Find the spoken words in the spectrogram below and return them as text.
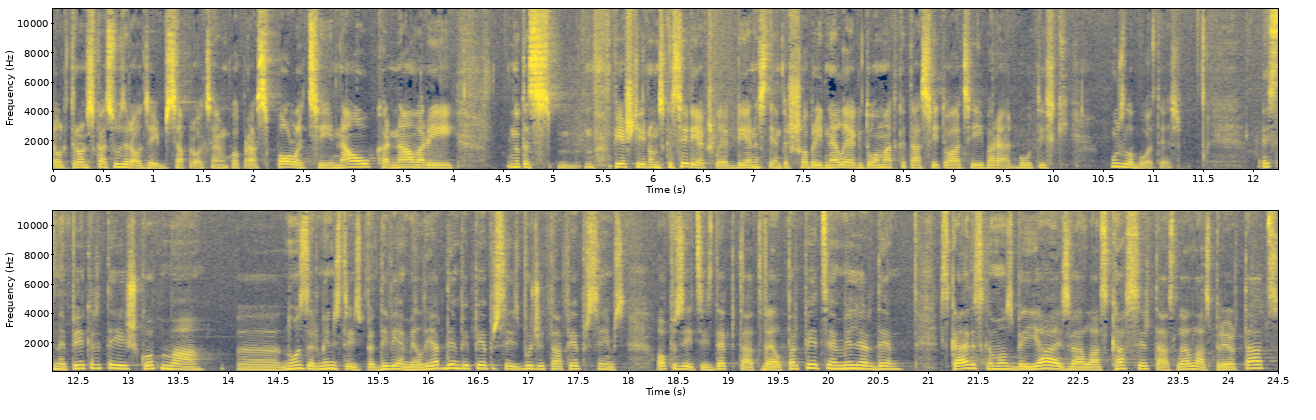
elektroniskās uzraudzības saprocēm, ko prasa policija, nav, ka nav arī nu, tas piešķīrums, kas ir iekšlietu dienestiem, tas šobrīd neliek domāt, ka tā situācija varētu būtiski uzlaboties. Es nepiekritīšu. Kopumā uh, nozara ministrijas par diviem miljardiem bija pieprasījis budžetā pieprasījums, opozīcijas deputāti vēl par pieciem miljardiem. Skaidrs, ka mums bija jāizvēlās, kas ir tās lielās prioritātes,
